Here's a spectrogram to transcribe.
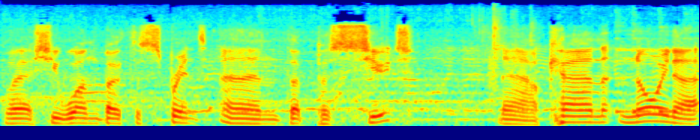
where she won both the sprint and the pursuit. Now, can Neuner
